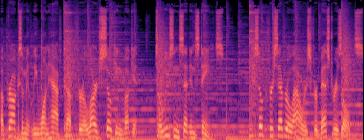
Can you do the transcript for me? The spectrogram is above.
approximately 1 2 cup for a large soaking bucket, to loosen set-in stains. Soak for several hours for best results.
